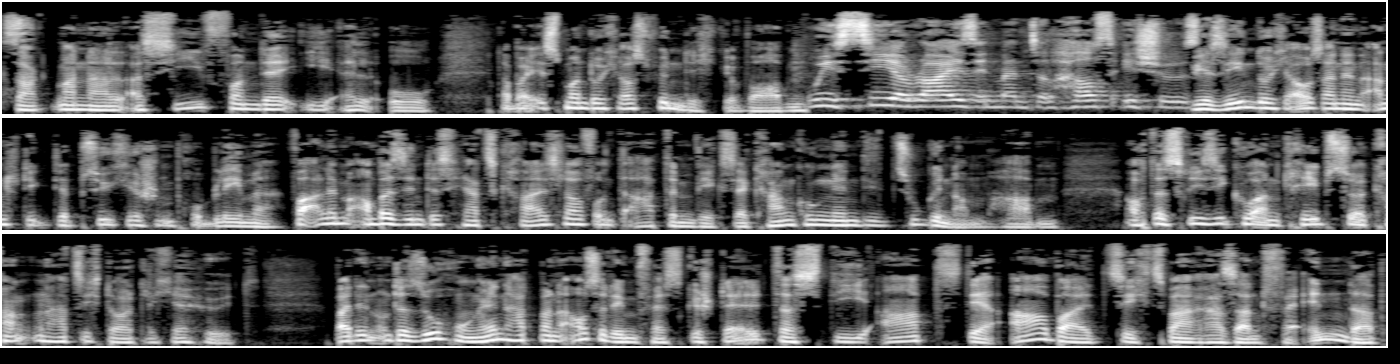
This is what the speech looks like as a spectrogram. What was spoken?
sagt Manal Assi von der ILO. Dabei ist man durchaus fündig geworden. Wir sehen durchaus einen Anstieg der psychischen Probleme. Vor allem aber sind es Herz-Kreislauf- und Atemwegserkrankungen, die zugenommen haben. Auch das Risiko an Krebs zu erkranken hat sich deutlich erhöht. Bei den Untersuchungen hat man außerdem festgestellt, dass die Art der Arbeit sich zwar rasant verändert,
